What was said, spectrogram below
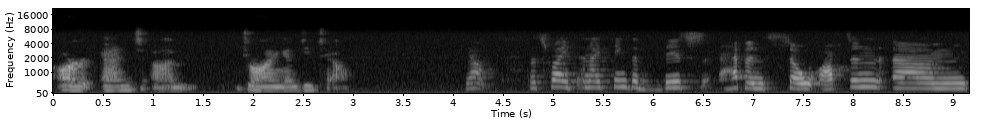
art and um, drawing and detail. Yeah, that's right. And I think that this happens so often. Um,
